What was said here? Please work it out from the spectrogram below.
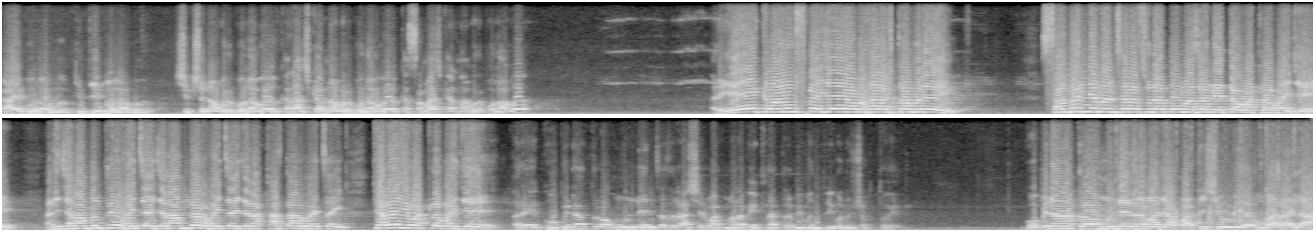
काय बोलावं? किती बोलावं? शिक्षणावर बोलावं? का राजकारणावर बोलावं? का समाजकारणावर बोलावं? अरे एक माणूस पाहिजे या महाराष्ट्रामध्ये. सामान्य माणसाला सुद्धा तो माझा नेता वाटला पाहिजे. आणि ज्याला मंत्री व्हायचंय ज्याला आमदार व्हायचंय ज्याला खासदार व्हायचंय त्यालाही वाटलं पाहिजे. अरे गोपीनाथराव मुंडेंचा जर आशीर्वाद मला भेटला तर मी मंत्री बनू शकतोय. गोपीनाथराव मुंडे जर माझ्या पाठीशी उभी उभा राहिला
